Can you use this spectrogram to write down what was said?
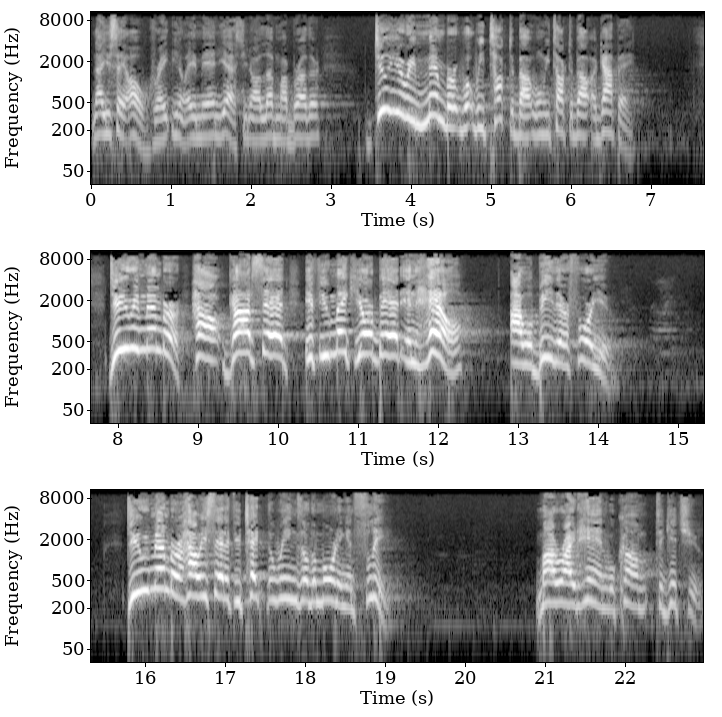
Now you say, oh, great, you know, amen, yes, you know, I love my brother. Do you remember what we talked about when we talked about agape? Do you remember how God said, if you make your bed in hell, I will be there for you? Do you remember how he said, if you take the wings of the morning and flee, my right hand will come to get you?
